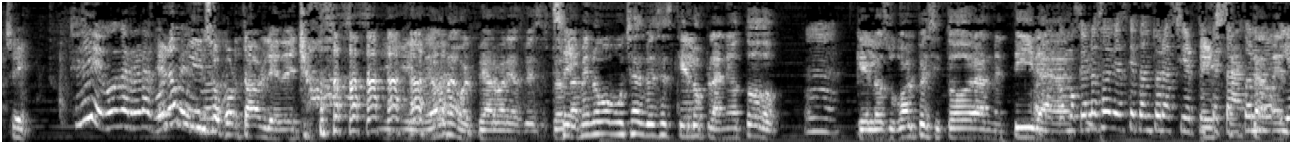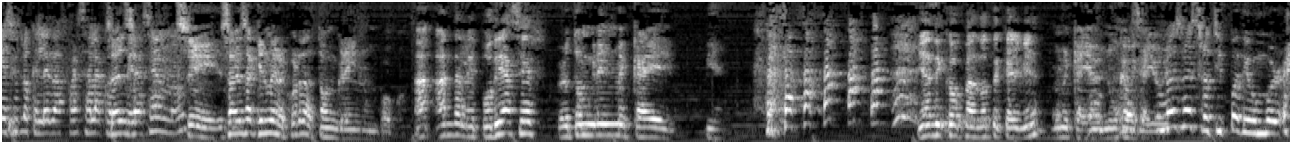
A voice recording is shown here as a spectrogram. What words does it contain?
Sí. sí, se llegó a agarrar a golpes, Era muy ¿no? insoportable, de hecho. y le iban a golpear varias veces pero Sí. también hubo muchas veces que él lo planeó todo Mm. que los golpes y todo eran O mentiras. sea, como que no sabías qué tanto era cierto y qué tanto no, y eso es lo que le da fuerza a la ¿Sabes? conspiración, ¿no? Sí, ¿sabes a quién me recuerda? A Tom Green un poco. Ah, ándale, podría ser. Pero Tom Green me cae bien. ¿Y Andy Kaufman no te cae bien? No me cayó, nunca me cayó No es nuestro tipo de humor.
